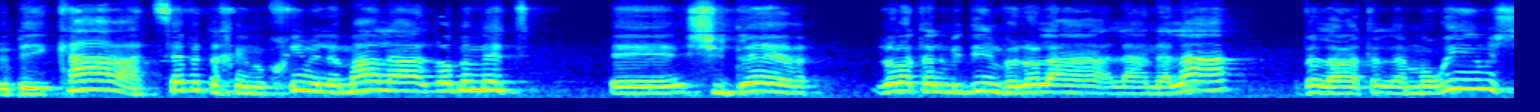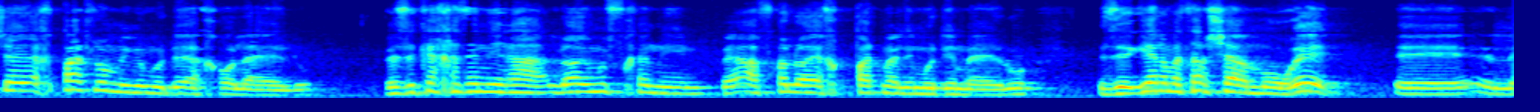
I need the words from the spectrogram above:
ובעיקר הצוות החינוכי מלמעלה לא באמת אה, שידר, לא לתלמידים ולא להנהלה ולמורים שאכפת לו מלימודי החול האלו. וזה ככה זה נראה, לא היו מבחנים, ואף אחד לא היה אכפת מהלימודים האלו. וזה הגיע למצב שהמורה, אה, ל,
